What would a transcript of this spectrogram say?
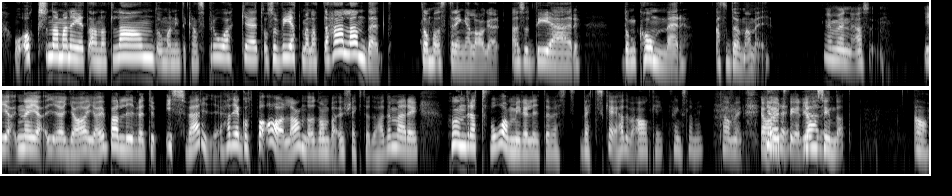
Och också när man är i ett annat land och man inte kan språket och så vet man att det här landet, de har stränga lagar. Alltså det är, de kommer att döma mig. Ja, men alltså, jag, nej, jag, jag, jag, jag är bara livrädd. Typ, I Sverige hade jag gått på Arlanda och de bara ursäkta du hade med dig 102 milliliter väts- vätska. Jag hade bara ah, okej, fängsla mig, ta mig. Jag har Gör gjort fel, jag har det. syndat. Ja,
